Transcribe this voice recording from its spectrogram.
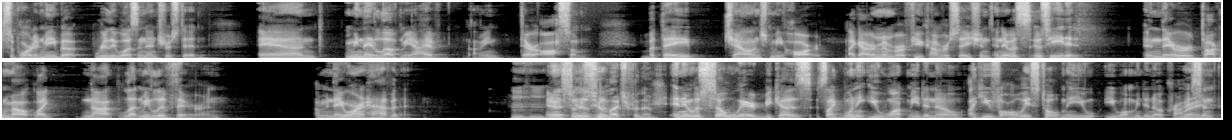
supported me, but really wasn't interested. And I mean, they loved me. I have, I mean, they're awesome, but they challenged me hard. Like I remember a few conversations, and it was it was heated, and they were talking about like not letting me live there, and I mean, they weren't having it. And it was, so It this was too was- much for them. and it was so weird because it's like, wouldn't you want me to know? Like you've always told me you you want me to know Christ, Right. and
